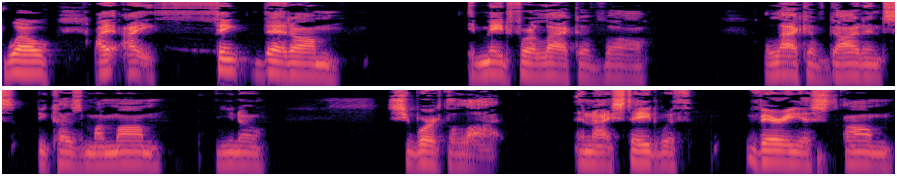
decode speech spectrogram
well, I, I think that um, it made for a lack of uh, a lack of guidance because my mom, you know, she worked a lot, and I stayed with various um,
